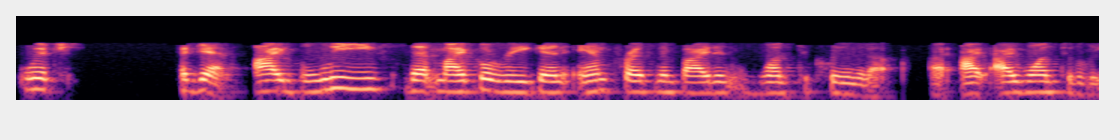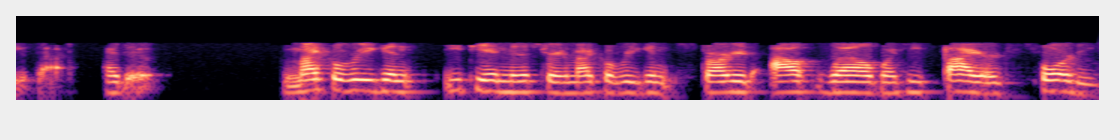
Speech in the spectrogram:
which, again, I believe that Michael Regan and President Biden want to clean it up. I, I, I want to believe that. I do. Michael Regan, EPA Administrator Michael Regan, started out well when he fired 40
